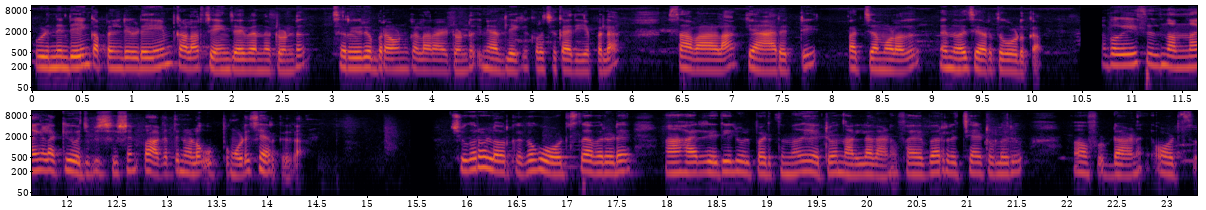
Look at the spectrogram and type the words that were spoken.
ഉഴുന്നിന്റെയും കപ്പലിന്റെയും കളർ ചേഞ്ചായി വന്നിട്ടുണ്ട്. ചെറിയൊരു ബ്രൗൺ കളറായിട്ടുണ്ട് ഇനി അതിലേക്ക് കുറച്ച് കരിയേപ്പില സവാള ക്യാരറ്റ് പച്ചമുളക് എന്നിവ ചേർത്ത് കൊടുക്കാം. അപ്പോൾ ഗൈസ് ഇത് നന്നായി ഇളക്കി യോജിപ്പിച്ച ശേഷം പാകത്തിനുള്ള ഉപ്പും കൂടി ചേർക്കുക. ഷുഗർ ഉള്ളവർക്കൊക്കെ ഓട്സ് അവരുടെ ആഹാര രീതിയിൽ ഉൾപ്പെടുത്തുന്നത് ഏറ്റവും നല്ലതാണ്. ഫൈബർ റിച്ച് ആയിട്ടുള്ളൊരു ഫുഡാണ് ഓട്സ്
